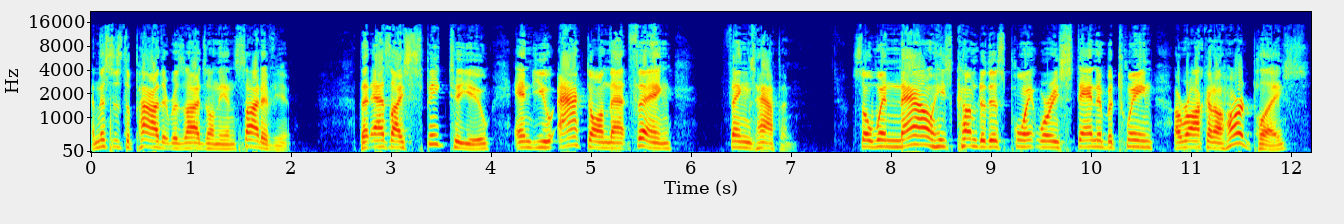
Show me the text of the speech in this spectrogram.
and this is the power that resides on the inside of you. That as I speak to you and you act on that thing, things happen. So when now he's come to this point where he's standing between a rock and a hard place,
